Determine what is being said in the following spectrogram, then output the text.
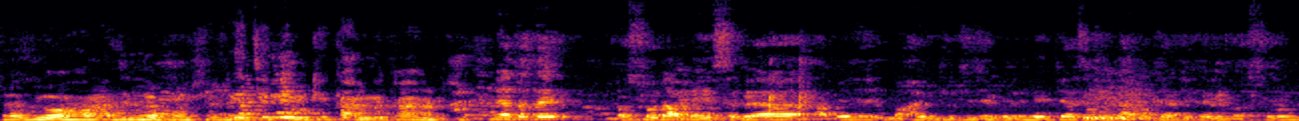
साहेब लोहारा जिल्हा परिषदेची नेमकी कारणं काय वाटतात आणि आता ते बसून आम्ही सगळ्या आम्ही महायुतीचे जे कोणी नेते असतील आम्ही त्या ठिकाणी बसून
